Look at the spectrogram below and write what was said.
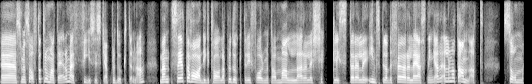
Eh, som jag sa, ofta tror man att det är de här fysiska produkterna. Men säg att du har digitala produkter i form av mallar eller checklistor eller inspelade föreläsningar eller något annat som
